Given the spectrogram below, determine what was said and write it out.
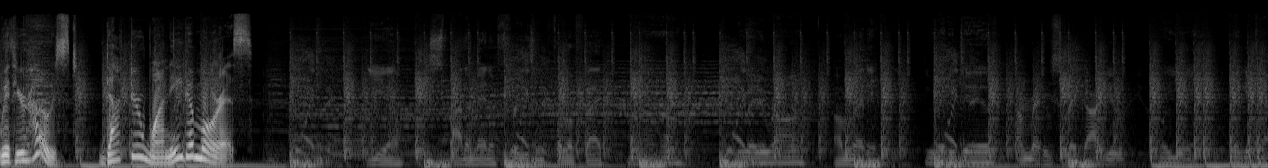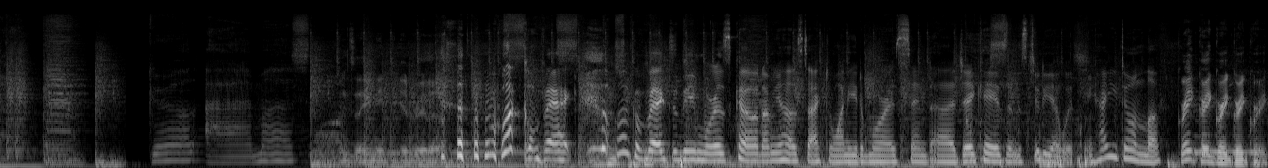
with your host, Dr. Juanita Morris. Yeah, Spider-Man and freezing full effect. Uh-huh. You ready, Ron? I'm ready. You ready, Dave? I'm ready, Slick. Are you? Oh yeah, take it down. Girl, I must. And so you need to get rid of. Welcome back. Welcome back to the Morris Code. I'm your host, Dr. Juanita Morris, and uh, JK is in the studio with me. How you doing, love? Great, great, great, great, great.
